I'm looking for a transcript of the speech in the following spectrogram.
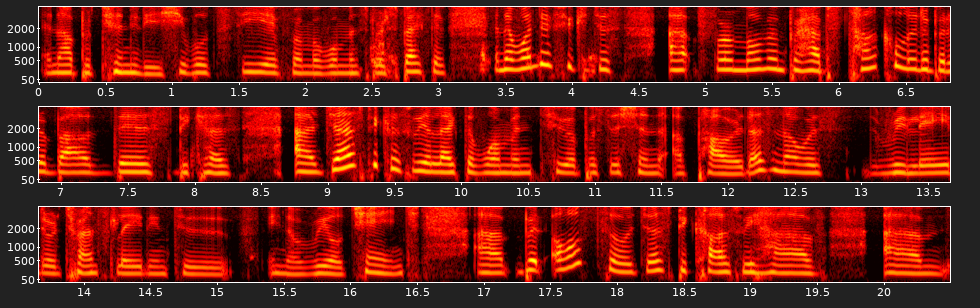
an opportunity." She will see it from a woman's perspective, and I wonder if you could just, uh, for a moment, perhaps talk a little bit about this because uh, just because we elect a woman to a position of power doesn't always relate or translate into you know real change. Uh, but also just because we have um,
